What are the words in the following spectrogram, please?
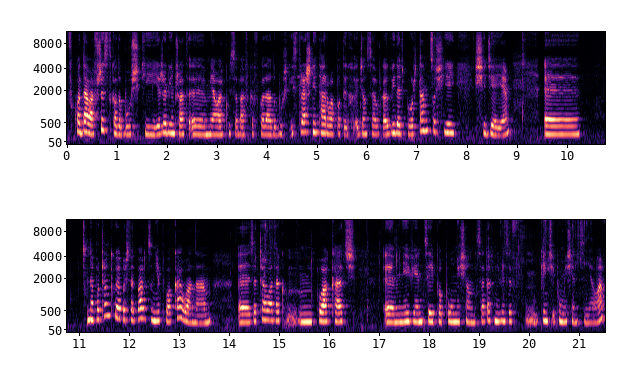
Wkładała wszystko do buźki, jeżeli na przykład y, miała jakąś zabawkę, wkładała do buźki i strasznie tarła po tych dziąsełkach. Widać było, że tam coś jej się dzieje. Y, na początku jakoś tak bardzo nie płakała nam. Y, zaczęła tak mm, płakać mniej więcej po pół miesiąca, tak mniej więcej w mm, pięć i pół miesięcy miała. Y,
